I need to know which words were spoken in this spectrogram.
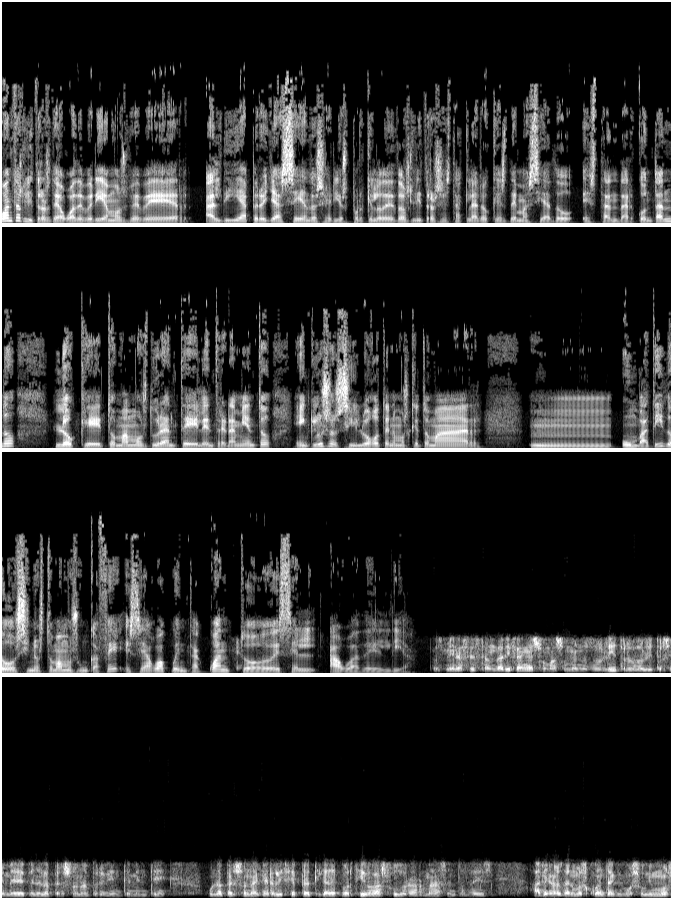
¿Cuántos litros de agua deberíamos beber al día? Pero ya siendo serios, porque lo de dos litros está claro que es demasiado estándar. Contando lo que tomamos durante el entrenamiento e incluso si luego tenemos que tomar mm, un batido o si nos tomamos un café, ese agua cuenta. ¿Cuánto es el agua del día? Pues mira, se estandarizan eso, más o menos dos litros, dos litros y medio, depende de la persona, pero evidentemente una persona que realice práctica deportiva va a sudorar más, entonces al final nos daremos cuenta que consumimos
